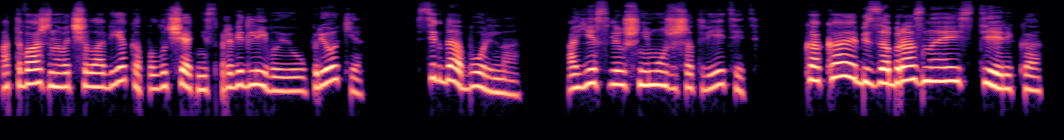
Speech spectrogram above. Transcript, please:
От важного человека получать несправедливые упреки всегда больно. А если уж не можешь ответить? Какая безобразная истерика!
